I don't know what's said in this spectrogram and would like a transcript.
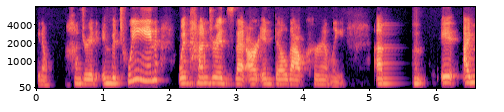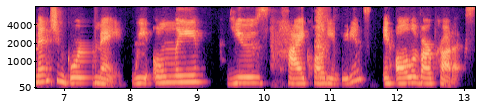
you know, 100 in between, with hundreds that are in build out currently. Um, it, I mentioned gourmet. We only use high quality ingredients in all of our products.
